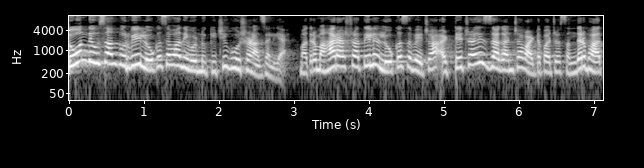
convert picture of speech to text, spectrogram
दोन दिवसांपूर्वी लोकसभा निवडणुकीची घोषणा झाली आहे. मात्र महाराष्ट्रातील लोकसभेच्या अठ्ठेचाळीस जागांच्या वाटपाच्या संदर्भात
